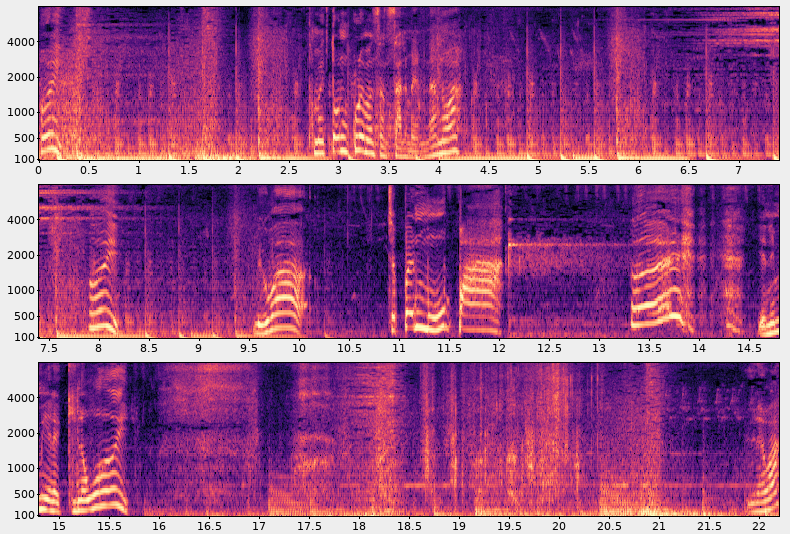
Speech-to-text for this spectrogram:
เฮ้ย ทำไมต้นกล้วยมันสั่นๆแบบนั้นวะ เฮ้ย หรือว่าจะเป็นหมูป่า เฮ้ยอย่างนี้มีอะไรกินแล้วเว้ยอยู่ไหนวะ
